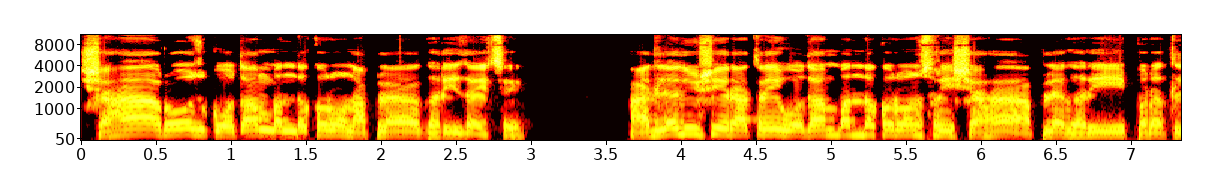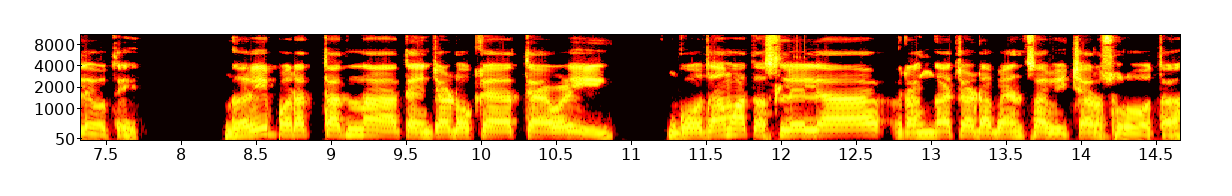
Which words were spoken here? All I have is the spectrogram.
शहा रोज गोदाम बंद करून आपल्या घरी जायचे. आदल्या दिवशी रात्री गोदाम बंद करून श्री शहा आपल्या घरी परतले होते. घरी परतताना त्यांच्या डोक्यात त्यावेळी गोदामात असलेल्या रंगाच्या डब्यांचा विचार सुरू होता.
